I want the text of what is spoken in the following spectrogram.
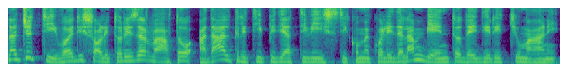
L'aggettivo è di solito riservato ad altri tipi di attivisti, come quelli dell'ambiente o dei diritti umani.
